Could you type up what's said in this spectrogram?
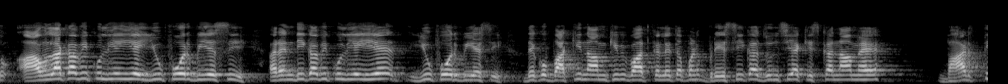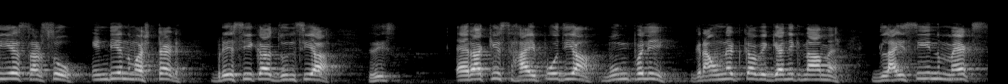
तो आंवला का भी कुल यही है यू फोर बी एस सी अरंडी का भी कुल यही है यू फोर बी एस सी देखो, बाकी नाम की भी बात कर लेते अपन। ब्रेसी का जुनसिया किसका नाम है? भारतीय सरसों इंडियन मस्टर्ड ब्रेसी का जुनसिया। एराकिस हाइपोजिया, मूंगफली। ग्राउंडनट का वैज्ञानिक नाम है। ग्लाइसिन मैक्स,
